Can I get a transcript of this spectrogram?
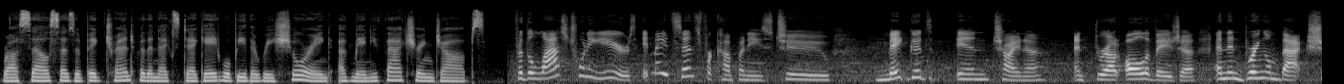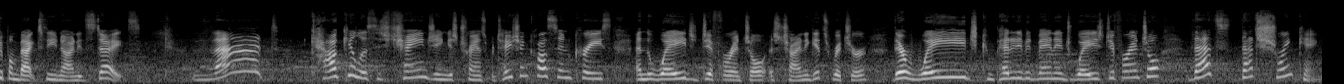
Rossell says a big trend for the next decade will be the reshoring of manufacturing jobs. For the last 20 years, it made sense for companies to make goods in China and throughout all of Asia and then bring them back, ship them back to the United States. That calculus is changing as transportation costs increase and the wage differential as China gets richer, their wage competitive advantage wage differential, that's that's shrinking.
